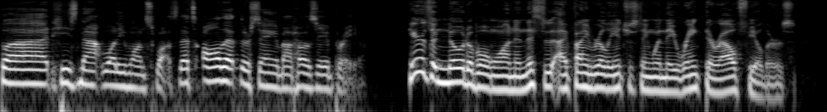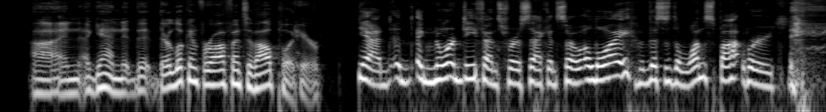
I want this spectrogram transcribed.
but he's not what he once was. That's all that they're saying about Jose Abreu. Here's a notable one, and this is, I find really interesting when they rank their outfielders. Uh, and again, they're looking for offensive output here. Yeah, ignore defense for a second. So, Eloy, this is the one spot where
